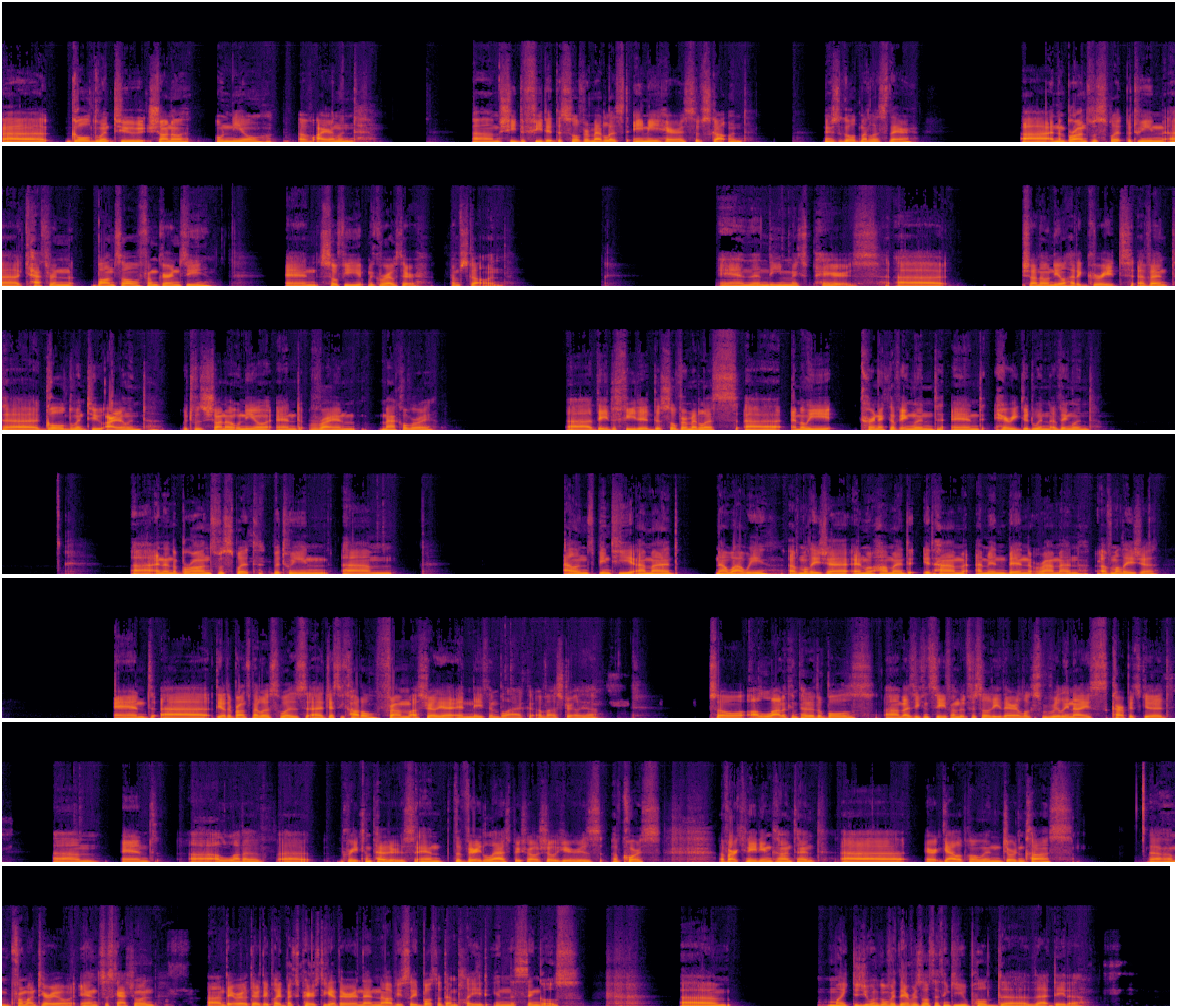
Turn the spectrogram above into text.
uh, gold went to Shauna O'Neill of Ireland. Um, she defeated the silver medalist Amy Harris of Scotland. There's a gold medalist there. Uh, and then bronze was split between uh, Catherine Bonsall from Guernsey and Sophie McGrouther from Scotland. And then the mixed pairs. Uh, O'Neill had a great event. Uh, gold went to Ireland, which was Shauna O'Neill and Ryan McElroy. Uh, they defeated the silver medalists uh, Emily Kernick of England and Harry Goodwin of England. Uh, and then the bronze was split between um, Alans Binti Ahmad Nawawi of Malaysia and Muhammad Idham Amin bin Rahman of Malaysia. And uh, the other bronze medalist was uh, Jesse Cottle from Australia and Nathan Black of Australia. So a lot of competitive bowls. Um, as you can see from the facility there, it looks really nice. Carpet's good, um, and uh, a lot of uh, great competitors. And the very last picture I'll show here is, of course, of our Canadian content. Uh, Eric Galipeau and Jordan Koss um, from Ontario and Saskatchewan. Um, they were out there. They played mixed pairs together, and then obviously both of them played in the singles. Um, Mike, did you want to go over their results? I think you pulled uh, that data.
